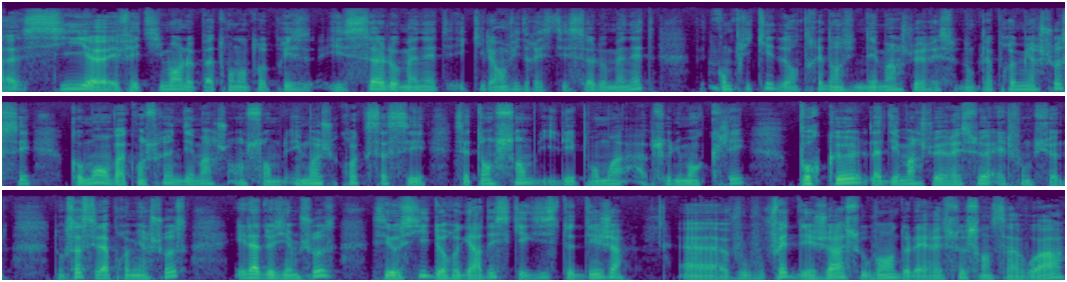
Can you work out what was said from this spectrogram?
euh, si euh, effectivement le patron d'entreprise est seul aux manettes et qu'il a envie de rester seul aux manettes, ça va être compliqué d'entrer dans une démarche de RSE. Donc la première chose, c'est comment on va construire une démarche ensemble. Et moi, je crois que ça, c'est cet ensemble, il est pour moi absolument clé pour que la démarche de RSE, elle fonctionne. Donc ça, c'est la première chose. Et la deuxième chose, c'est aussi de regarder ce qui existe déjà. Euh, vous vous faites déjà souvent de la RSE sans le savoir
